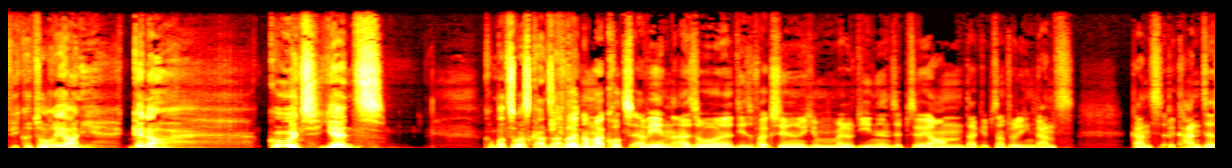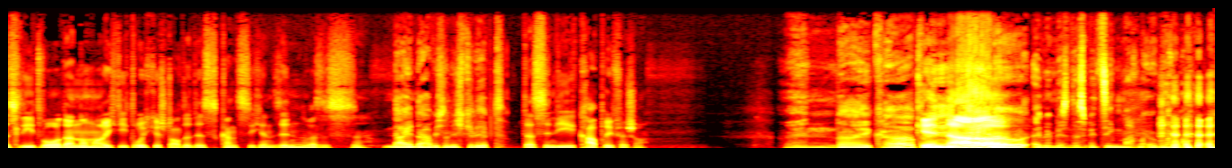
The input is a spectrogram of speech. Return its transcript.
Vico Toriani. Genau. Gut, Jens. Kommen wir zu was ganz Ich wollte anderem. noch mal kurz erwähnen, also diese volkstümlichen Melodien in den 70er Jahren, da gibt es natürlich einen ganz ganz bekanntes Lied, wo er dann nochmal richtig durchgestartet ist. Kannst du dich entsinnen? Was ist, äh, Nein, da habe ich noch nicht gelebt. das sind die Capri-Fischer. Wenn bei Capri Genau. Ey, wir müssen das mit Singen machen irgendwann mal.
